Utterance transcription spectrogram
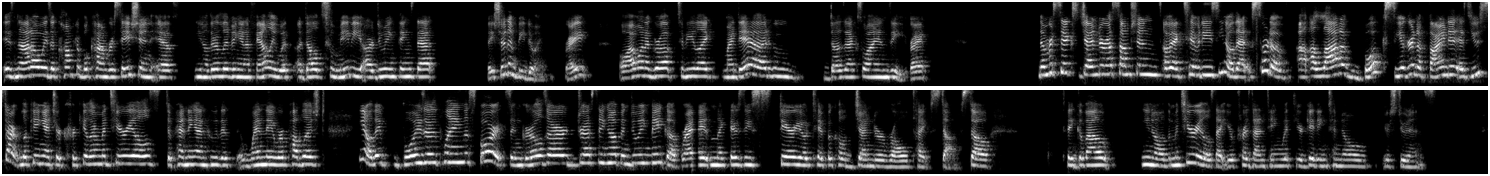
is not always a comfortable conversation if you know they're living in a family with adults who maybe are doing things that they shouldn't be doing, right? Oh, I want to grow up to be like my dad who does X, Y, and Z, right? Number six, gender assumptions of activities. You know, that sort of a, a lot of books, you're going to find it as you start looking at your curricular materials, depending on who the, when they were published. you know, they boys are playing the sports and girls are dressing up and doing makeup, right? And like there's these stereotypical gender role type stuff. So think about, you know, the materials that you're presenting with your getting to know your students.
